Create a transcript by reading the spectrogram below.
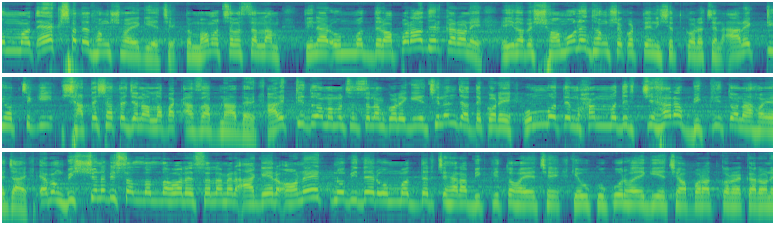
উম্মত একসাথে ধ্বংস হয়ে গিয়েছে। তো মোহাম্মদ সাল্লাহ সাল্লাম তিনার উম্মতদের অপরাধের কারণে এইভাবে সমূলে ধ্বংস করতে নিষেধ করেছেন। আরেকটি হচ্ছে কি, সাথে সাথে যেন আল্লাহ পাক আজাব না দেয়। আরেকটি দোয়া মোহাম্মদ সাল্লাম করে গিয়েছিলেন যাতে করে উম্মতে মোহাম্মদের চেহারা বিকৃত না হয়ে যায় এবং বিশ্বনবী সাল্লাহ আলাইসাল্লামের আগের অনেক নবীদের উম্মতদের চেহারা বিকৃত হয়েছে। কেউ কুকুর হয়ে গিয়েছে অপরাধ করার কারণে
